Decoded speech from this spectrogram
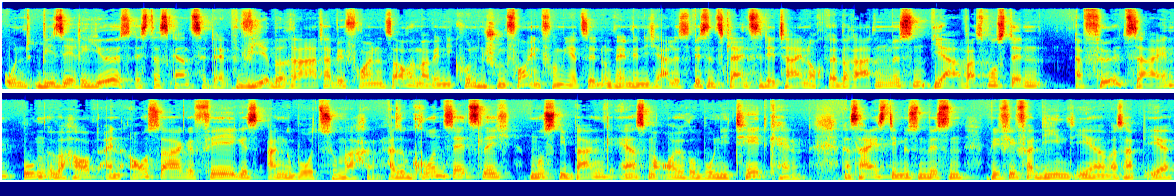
und wie seriös ist das Ganze denn? Wir Berater, wir freuen uns auch immer, wenn die Kunden schon vorinformiert sind und wenn wir nicht alles bis ins kleinste Detail noch äh, beraten müssen. Ja, was muss denn erfüllt sein, um überhaupt ein aussagefähiges Angebot zu machen. Also grundsätzlich muss die Bank erstmal eure Bonität kennen. Das heißt, die müssen wissen, wie viel verdient ihr, was habt ihr,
